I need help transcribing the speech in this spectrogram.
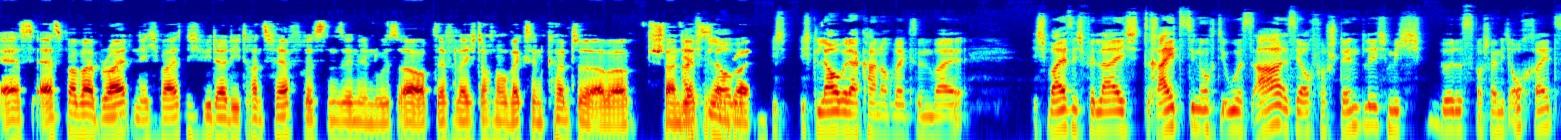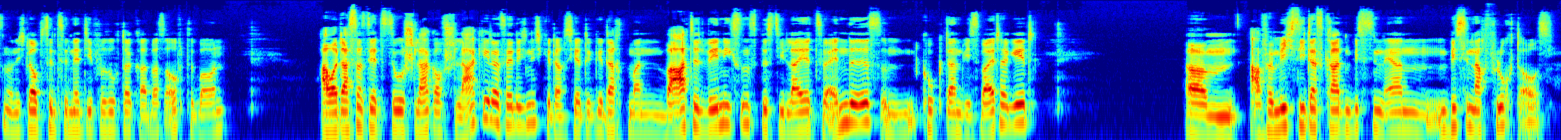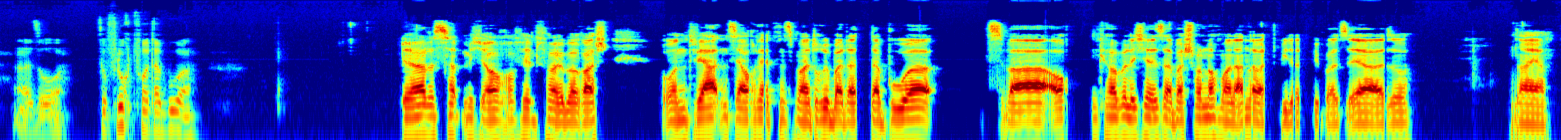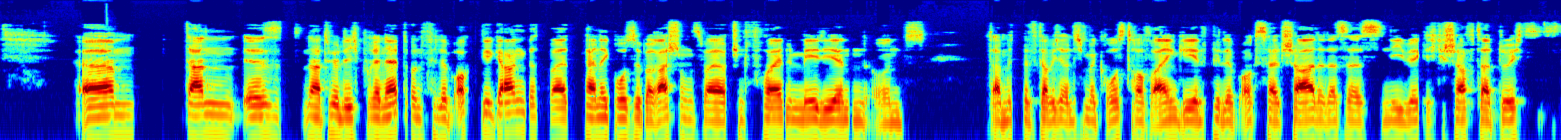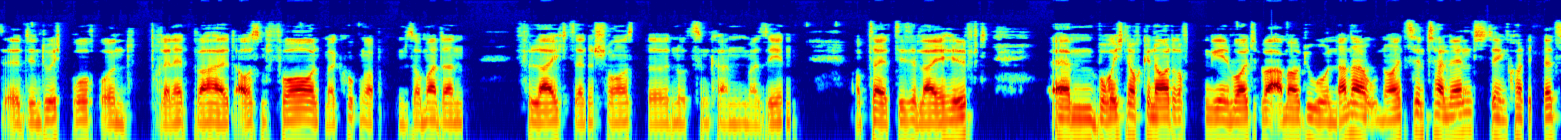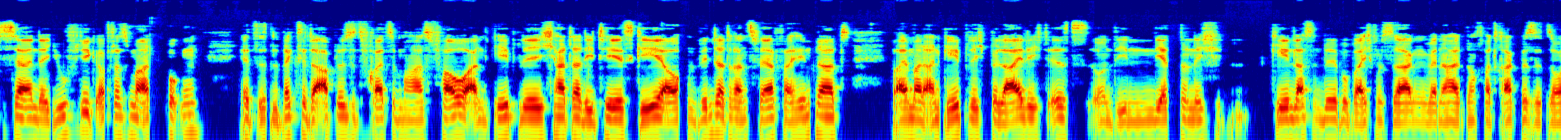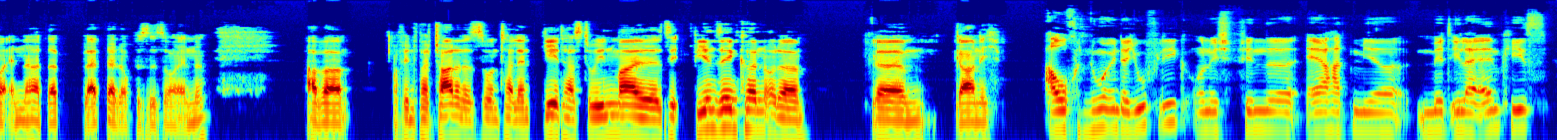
Er ist erstmal bei Brighton. Ich weiß nicht, wie da die Transferfristen sind in den USA, ob der vielleicht doch noch wechseln könnte, aber stand Aber jetzt ich glaube, Brighton. ich, ich glaube, der kann auch wechseln, weil ich weiß nicht, vielleicht reizt ihn auch die USA, ist ja auch verständlich. Mich würde es wahrscheinlich auch reizen und ich glaube, Cincinnati versucht da gerade was aufzubauen. Aber dass das jetzt so Schlag auf Schlag geht, das hätte ich nicht gedacht. Ich hätte gedacht, man wartet wenigstens, bis die Leihe zu Ende ist und guckt dann, wie es weitergeht. Ähm, aber für mich sieht das gerade ein bisschen eher ein, bisschen nach Flucht aus. Also so Flucht vor Tabur. Ja, das hat mich auch auf jeden Fall überrascht. Und wir hatten es ja auch letztens mal drüber, dass Dabur zwar auch ein körperlicher ist, aber schon nochmal ein anderer Spielertyp als er. Also, naja. Ähm, dann ist natürlich Brennett und Philipp Ock gegangen. Das war jetzt keine große Überraschung. Es war ja schon vorher in den Medien und da müssen wir jetzt, glaube ich, auch nicht mehr groß drauf eingehen. Philipp Ochs halt schade, dass er es nie wirklich geschafft hat durch äh, den Durchbruch und Brennett war halt außen vor und mal gucken, ob im Sommer dann vielleicht seine Chance äh, nutzen kann. Mal sehen, ob da jetzt diese Leihe hilft. Ähm, wo ich noch genauer drauf eingehen wollte, war Amadou Nana, U19-Talent. Den konnte ich letztes Jahr in der Youth League öfters mal angucken. Jetzt ist, wechselt er ablösefrei zum HSV. Angeblich hat er die TSG auch einen Wintertransfer verhindert, weil man angeblich beleidigt ist und ihn jetzt noch nicht gehen lassen will. Wobei ich muss sagen, wenn er halt noch Vertrag bis Saisonende hat, dann bleibt er halt auch bis Saisonende. Aber auf jeden Fall schade, dass so ein Talent geht. Hast du ihn mal spielen sehen können oder ähm, gar nicht? Auch nur in der Youth League und ich finde, er hat mir mit Eli Elmkies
